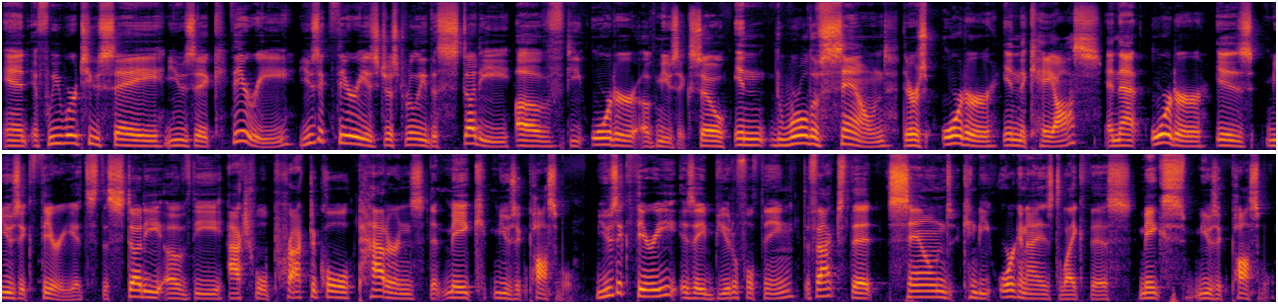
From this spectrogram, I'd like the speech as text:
And if we were to say music theory, music theory is just really the study of the order of music. So in the world of sound, there's order in the chaos, and that order is music theory. It's the study of the actual practical patterns that make music possible. Music theory is a beautiful thing. The fact that sound can be organized like this makes music possible.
